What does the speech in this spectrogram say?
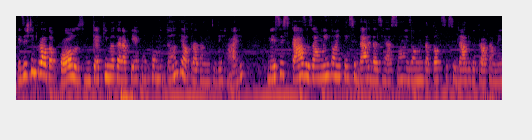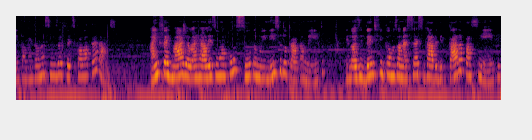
Existem protocolos em que a quimioterapia é concomitante ao tratamento de rádio Nesses casos, aumentam a intensidade das reações, aumenta a toxicidade do tratamento, aumentando assim os efeitos colaterais. A enfermagem ela realiza uma consulta no início do tratamento e nós identificamos a necessidade de cada paciente,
